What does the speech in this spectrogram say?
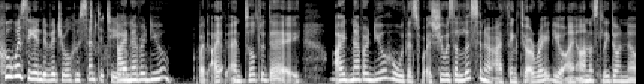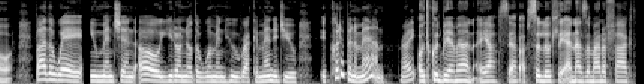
Who was the individual who sent it to you? I never knew. But I, until today, I never knew who this was. She was a listener, I think, to a radio. I honestly don't know. By the way, you mentioned, oh, you don't know the woman who recommended you. It could have been a man, right? Oh, it could be a man. Yes, yeah, absolutely. And as a matter of fact,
